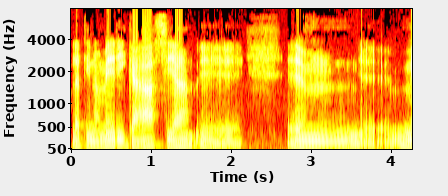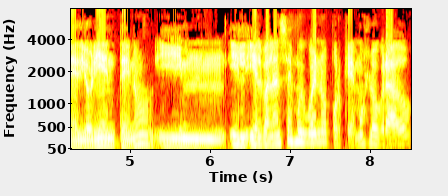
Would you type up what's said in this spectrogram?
Latinoamérica, Asia, eh, eh, Medio Oriente, ¿no? Y, y el balance es muy bueno porque hemos logrado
